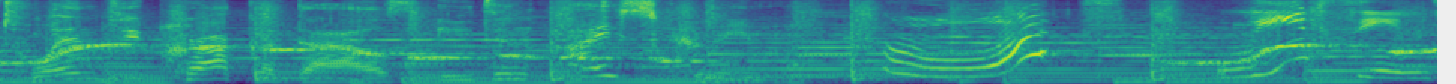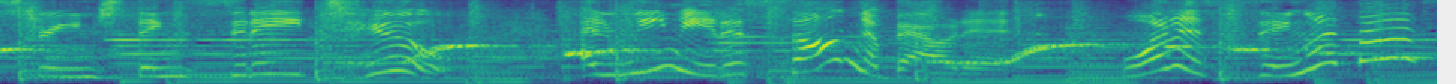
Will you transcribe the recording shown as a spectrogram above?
20 crocodiles eating ice cream. What? We've seen strange things today, too. And we made a song about it. Want to sing with us?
